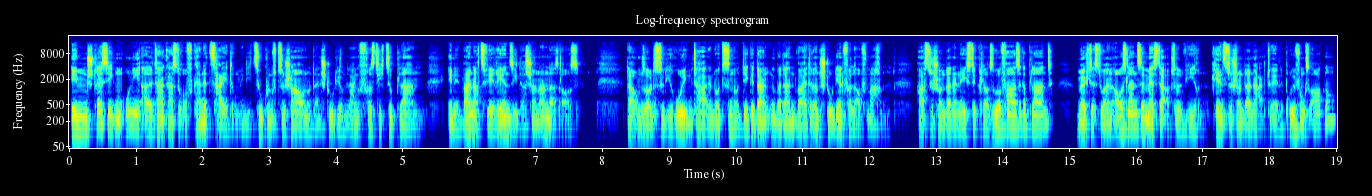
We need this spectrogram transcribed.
Im stressigen Uni-Alltag hast du oft keine Zeit, um in die Zukunft zu schauen und dein Studium langfristig zu planen. In den Weihnachtsferien sieht das schon anders aus. Darum solltest du die ruhigen Tage nutzen und dir Gedanken über deinen weiteren Studienverlauf machen. Hast du schon deine nächste Klausurphase geplant? Möchtest du ein Auslandssemester absolvieren? Kennst du schon deine aktuelle Prüfungsordnung?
